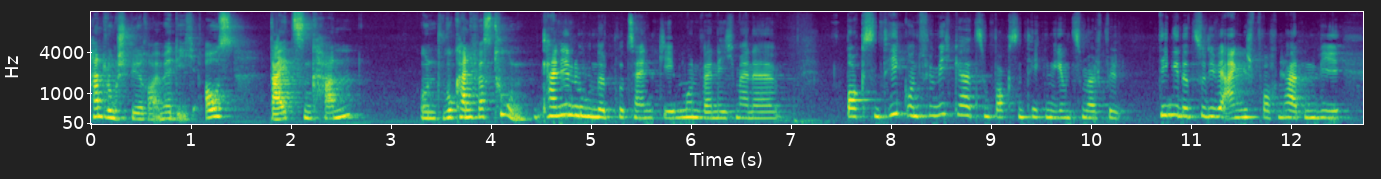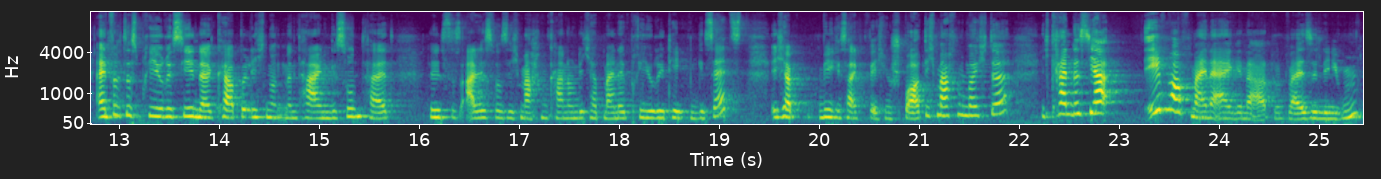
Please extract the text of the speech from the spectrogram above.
Handlungsspielräume, die ich ausreizen kann? Und wo kann ich was tun? Kann dir nur 100% geben und wenn ich meine Boxen tick und für mich gehört zum Boxenticken eben zum Beispiel Dinge dazu, die wir angesprochen hatten, wie einfach das Priorisieren der körperlichen und mentalen Gesundheit, dann ist das alles, was ich machen kann. Und ich habe meine Prioritäten gesetzt. Ich habe, wie gesagt, welchen Sport ich machen möchte. Ich kann das ja eben auf meine eigene Art und Weise leben,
